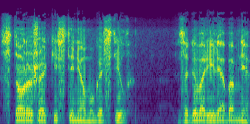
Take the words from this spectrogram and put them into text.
Сторожа кистенем угостил. Заговорили обо мне.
